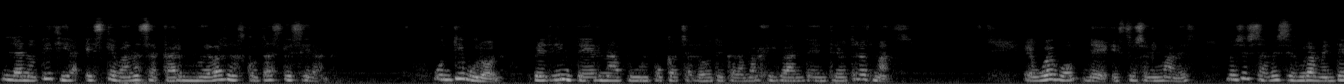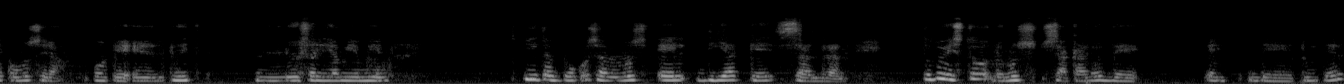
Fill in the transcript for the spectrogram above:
La noticia es que van a sacar nuevas mascotas que serán un tiburón, pez interna, pulpo, cachalote, calamar gigante, entre otras más. El huevo de estos animales no se sabe seguramente cómo será, porque en el tweet no salía bien bien y tampoco sabemos el día que saldrán. Todo esto lo hemos sacado de, de Twitter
